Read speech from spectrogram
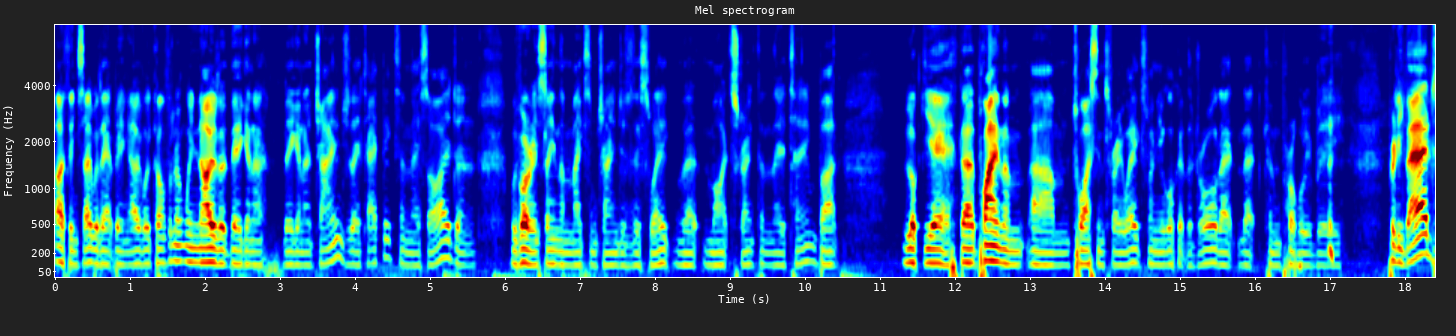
I, I think so. Without being overly confident, we know that they're gonna they're gonna change their tactics and their side, and we've already seen them make some changes this week that might strengthen their team. But look, yeah, they're playing them um, twice in three weeks. When you look at the draw, that that can probably be pretty bad.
